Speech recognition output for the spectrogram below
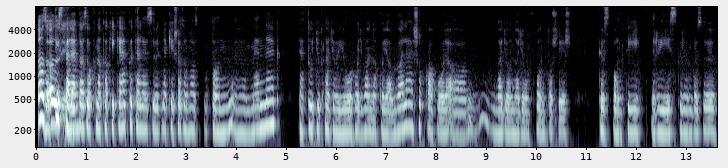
az, az, tisztelet igen. azoknak, akik elköteleződnek, és azon az úton mennek, tehát tudjuk nagyon jól, hogy vannak olyan vallások, ahol a nagyon-nagyon fontos és központi rész különböző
